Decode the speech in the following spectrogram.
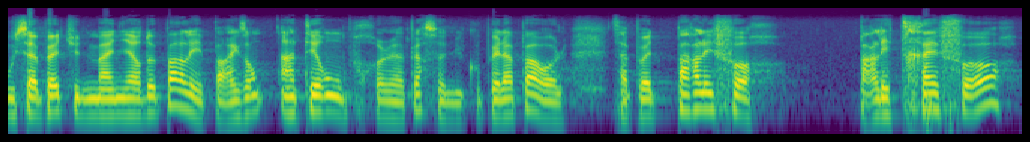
Ou ça peut être une manière de parler, par exemple interrompre la personne, lui couper la parole. Ça peut être parler fort. Parler très fort,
